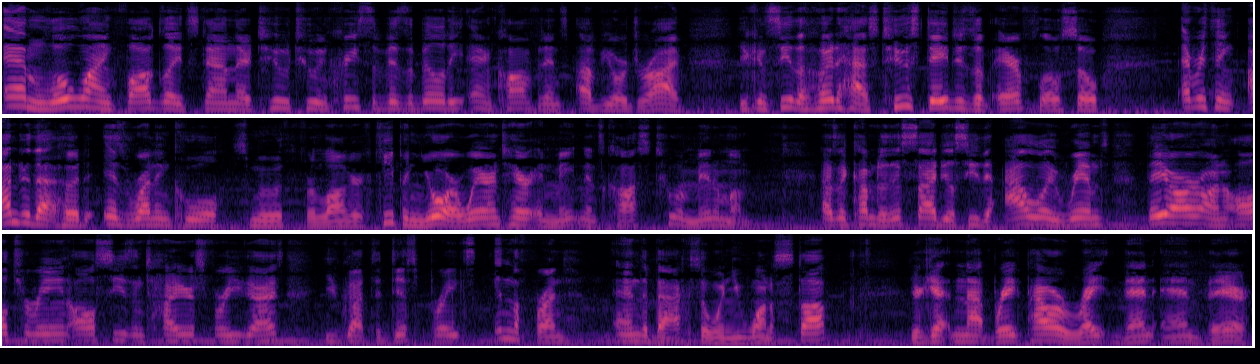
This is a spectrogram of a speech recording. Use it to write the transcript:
and low-lying fog lights down there too to increase the visibility and confidence of your drive. You can see the hood has two stages of airflow, so everything under that hood is running cool, smooth for longer, keeping your wear and tear and maintenance costs to a minimum. As I come to this side, you'll see the alloy rims. They are on all-terrain, all-season tires for you guys. You've got the disc brakes in the front and the back, so when you want to stop, you're getting that brake power right then and there.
